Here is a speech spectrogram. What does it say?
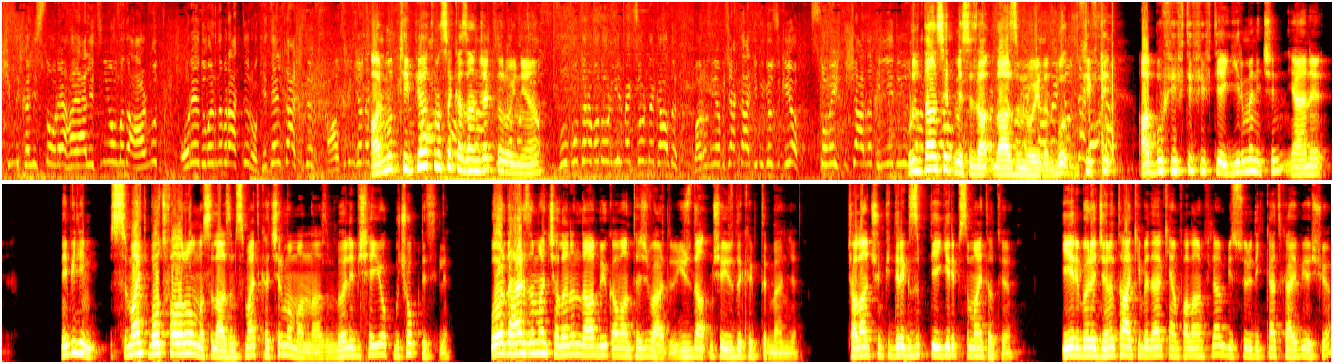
Şimdi Kalisto oraya hayaletini yolladı. Armut oraya duvarını bıraktı. Roketel kaçtı. Altın cana Armut TP atmasa kazanacaklar oyunu ya. Bu fotoğrafa doğru girmek zorunda kaldı. Baron'u yapacaklar gibi gözüküyor. Stovage dışarıda 1700. Burada dans etmesi la- lazım Royal'ın. Bu 50 Abi bu 50-50'ye girmen için yani ne bileyim smite bot falan olması lazım. Smite kaçırmaman lazım. Böyle bir şey yok. Bu çok riskli. Bu arada her zaman çalanın daha büyük avantajı vardır. %60'a %40'tır bence. Çalan çünkü direkt zıp diye girip smite atıyor. Diğeri böyle canı takip ederken falan filan bir sürü dikkat kaybı yaşıyor.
